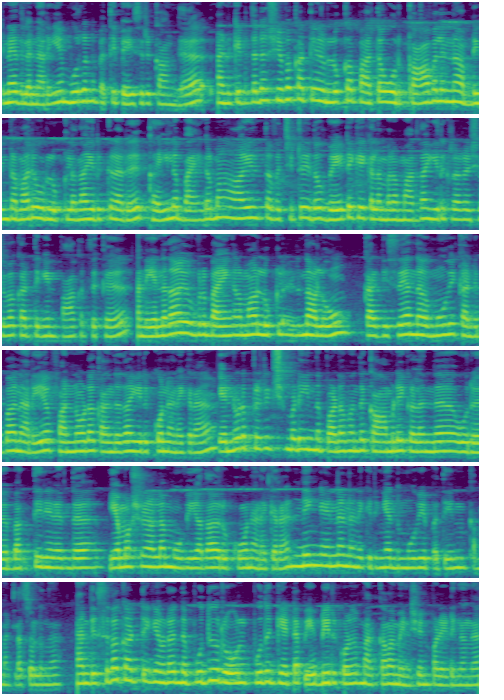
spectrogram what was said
ஏன்னா இதில் நிறைய முருகனை பற்றி பேசியிருக்காங்க. அண்ட் கிட்டத்தட்ட சிவகார்த்திகேயன் லுக்கை பார்த்தா ஒரு காவலன் அப்படின்ற மாதிரி ஒரு லுக்கில் தான் இருக்கிறாரு. கையில் பயங்கரமாக ஆயுதத்தை வச்சுட்டு ஏதோ வேட்டைக்கு கிளம்புற மாதிரி தான் இருக்கிறாரு சிவகார்த்திகேயன் பார்க்கறதுக்கு. அண்ட் என்னதான் இவர் பயங்கரமாக லுக்கில் இருந்தாலும் கடைசியாக அந்த மூவி கண்டிப்பாக நிறைய ஃபன்னோட கலந்து தான் இருக்கும்னு நினைக்கிறேன். என்னோட ப்ரிடிக்ஷன் படி இந்த படம் வந்து காமெடி கலந்த ஒரு பக்தி நிறைந்த எமோஷனலாக மூவியாக தான் இருக்கும்னு நினைக்கிறேன். நீங்கள் என்ன நினைக்கிறீங்க இந்த மூவியை பற்றின்னு கமெண்ட்டில் சொல்லுங்கள் அண்ட் சிவகார்த்திகேயனோட இந்த புது ரோல் புது கெட்டப் எப்படி இருக்கும்னு மறக்காமல் மென்ஷன் பண்ணிவிடுங்க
